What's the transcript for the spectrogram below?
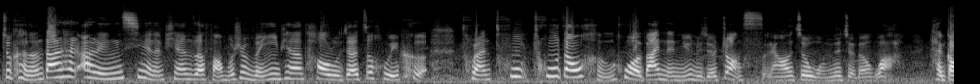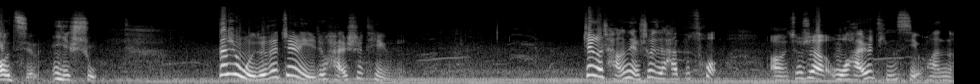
就可能当时它是二零零七年的片子，仿佛是文艺片的套路，就在最后一刻突然突出遭横祸，把你的女主角撞死，然后就我们就觉得哇，太高级了，艺术。但是我觉得这里就还是挺。这个场景设计还不错，啊，就是我还是挺喜欢的，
